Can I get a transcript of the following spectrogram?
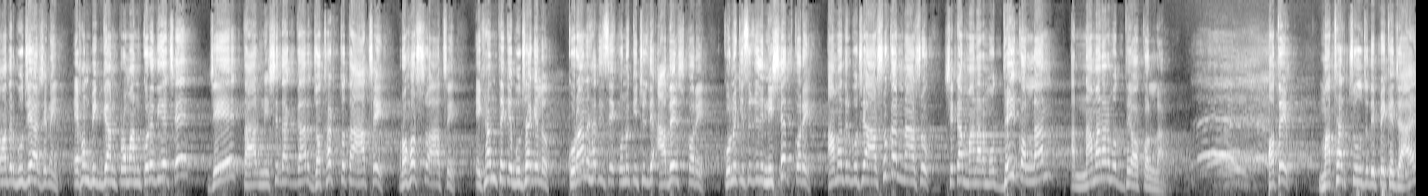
আমাদের বুঝে আসেনি এখন বিজ্ঞান প্রমাণ করে দিয়েছে যে তার নিষেধাজ্ঞার যথার্থতা আছে, রহস্য আছে। এখান থেকে বোঝা গেল, কোরআন হাদিসে কোনো কিছু যদি আদেশ করে, কোনো কিছু যদি নিষেধ করে আমাদের বুঝে আসুক আর না আসুক, সেটা মানার মধ্যেই কল্যাণ আর না মানার মধ্যে অকল্যাণ। অতএব মাথার চুল যদি পেকে যায়,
